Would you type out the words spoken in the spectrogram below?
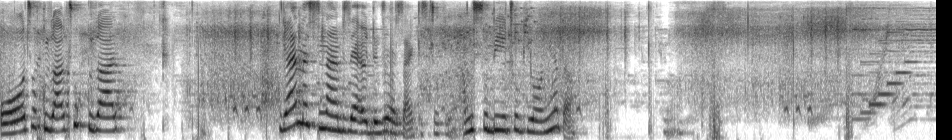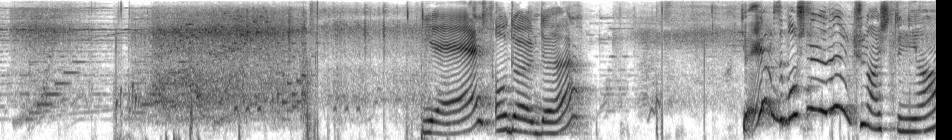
Oo çok güzel çok güzel. Gelmesinler bize öldürüyoruz herkes çok iyi. Ama şu bir çok iyi oynuyor da. Yes, o da öldü. Ya evimizi boşuna neden bütün açtın ya?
